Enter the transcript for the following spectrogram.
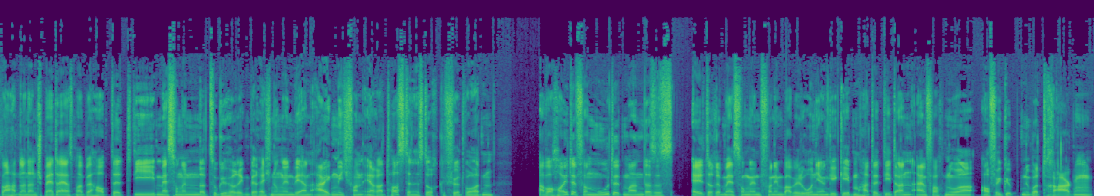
Zwar hat man dann später erstmal behauptet, die Messungen und dazugehörigen Berechnungen wären eigentlich von Eratosthenes durchgeführt worden, aber heute vermutet man, dass es ältere Messungen von den Babyloniern gegeben hatte, die dann einfach nur auf Ägypten übertragen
